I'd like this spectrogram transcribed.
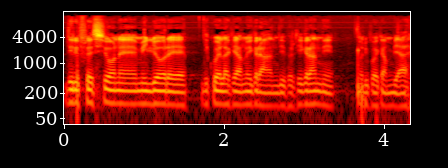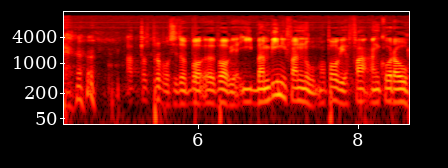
di riflessione migliore di quella che hanno i grandi, perché i grandi non li puoi cambiare. A tal proposito, eh, Povia, i bambini fanno U, ma Povia fa ancora U.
